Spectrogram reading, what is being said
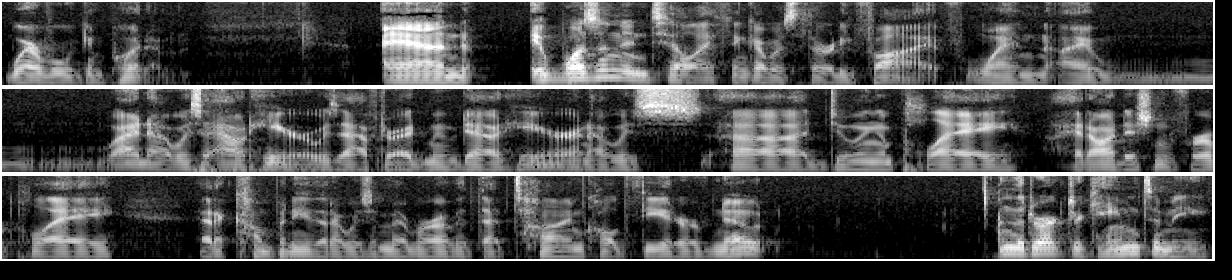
wherever we can put him. And it wasn't until I think I was 35 when I when I was out here. It was after I'd moved out here, and I was uh, doing a play. I had auditioned for a play at a company that I was a member of at that time called Theater of Note. And the director came to me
